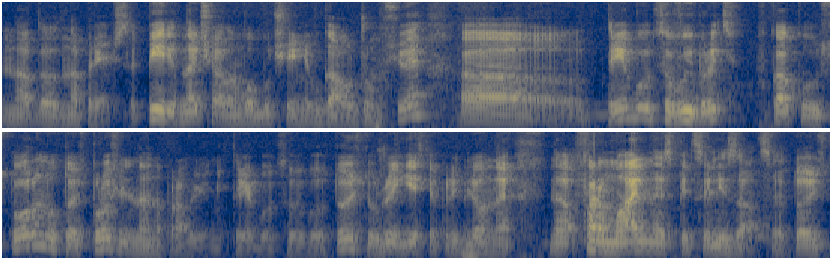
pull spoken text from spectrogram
надо напрячься. Перед началом обучения в Гао Джун Сюэ э, требуется выбрать какую сторону, то есть профильное направление требуется выбор. То есть уже есть определенная э, формальная специализация. То есть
